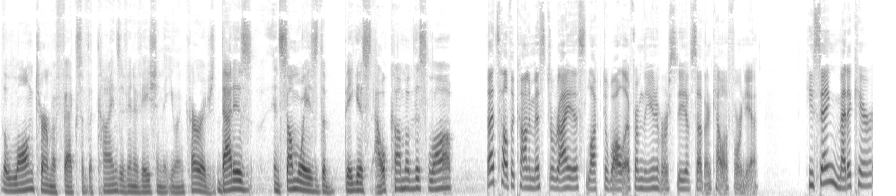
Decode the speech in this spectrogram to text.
The long term effects of the kinds of innovation that you encourage, that is, in some ways, the biggest outcome of this law. That's health economist Darius Lakdawalla from the University of Southern California. He's saying Medicare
